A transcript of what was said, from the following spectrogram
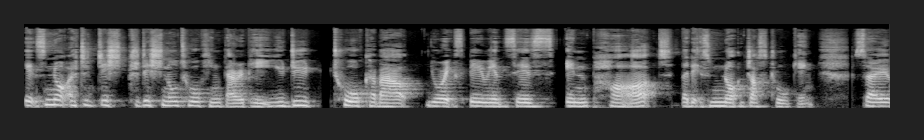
It's not a tradi- traditional talking therapy. You do talk about your experiences in part, but it's not just talking. So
